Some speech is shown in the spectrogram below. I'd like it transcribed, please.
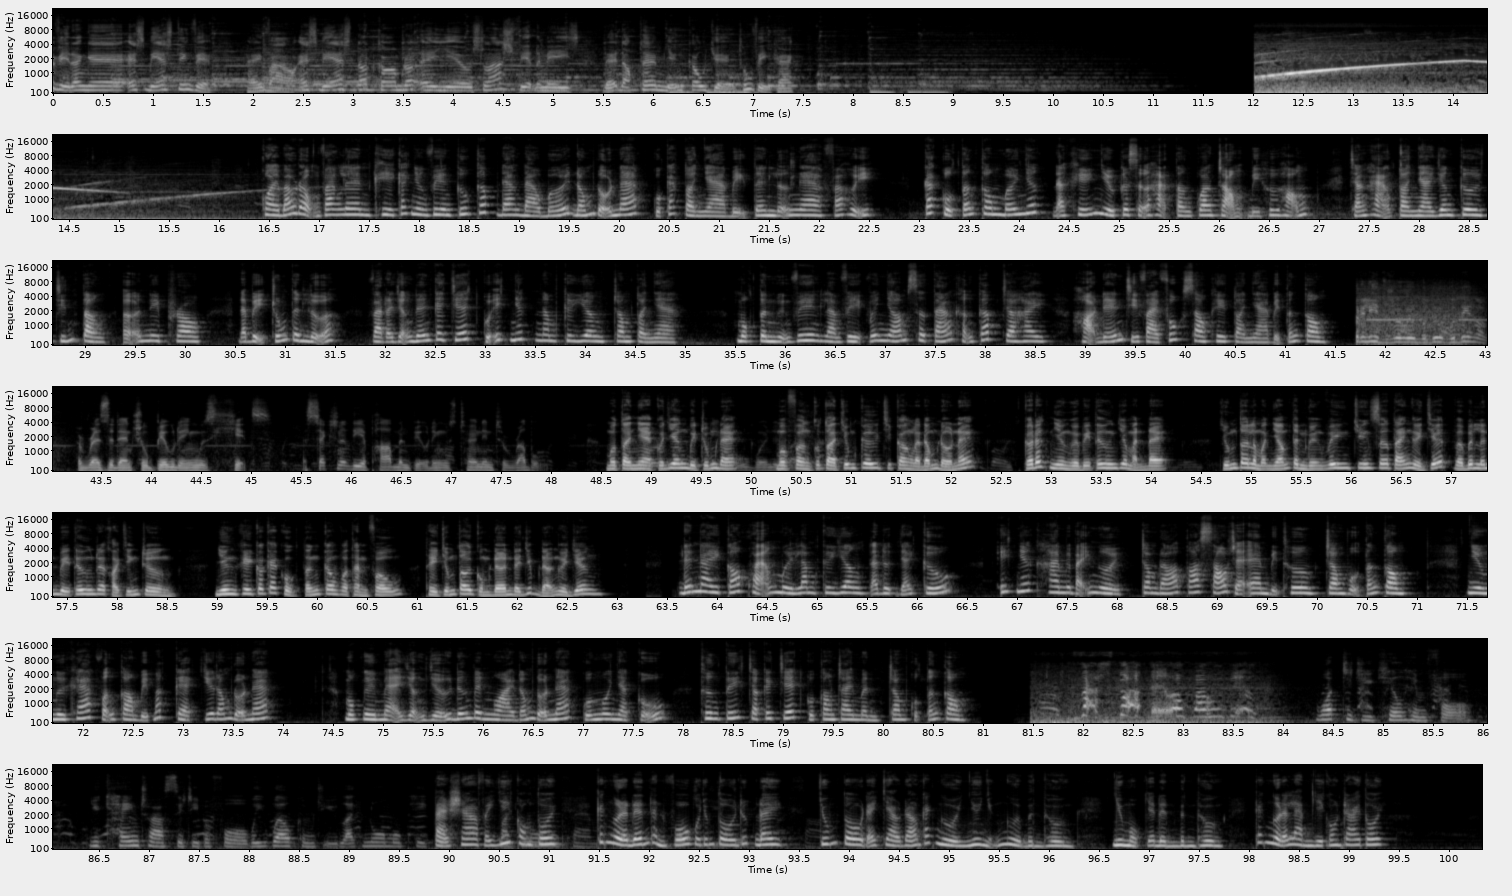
Quý vị đang nghe SBS tiếng Việt, hãy vào sbs.com.au/vietnamese để đọc thêm những câu chuyện thú vị khác. Còi báo động vang lên khi các nhân viên cứu cấp đang đào bới đống đổ nát của các tòa nhà bị tên lửa Nga phá hủy. Các cuộc tấn công mới nhất đã khiến nhiều cơ sở hạ tầng quan trọng bị hư hỏng, chẳng hạn tòa nhà dân cư 9 tầng ở Dnipro đã bị trúng tên lửa và đã dẫn đến cái chết của ít nhất 5 cư dân trong tòa nhà. Một tình nguyện viên làm việc với nhóm sơ tán khẩn cấp cho hay họ đến chỉ vài phút sau khi tòa nhà bị tấn công. A residential building was hit. A section of the apartment building was turned into rubble. Một tòa nhà của dân bị trúng đạn. Một phần của tòa chung cư chỉ còn là đống đổ nát. Có rất nhiều người bị thương do mảnh đạn. Chúng tôi là một nhóm tình nguyện viên chuyên sơ tán người chết và binh lính bị thương ra khỏi chiến trường. Nhưng khi có các cuộc tấn công vào thành phố, thì chúng tôi cũng đến để giúp đỡ người dân. Đến nay có khoảng 15 cư dân đã được giải cứu. Ít nhất 27 người, trong đó có 6 trẻ em bị thương trong vụ tấn công. Nhiều người khác vẫn còn bị mắc kẹt dưới đống đổ nát. Một người mẹ giận dữ đứng bên ngoài đống đổ nát của ngôi nhà cũ, thương tiếc cho cái chết của con trai mình trong cuộc tấn công. What did you kill him for? You came to our city before. We welcomed you like normal people. Tại sao phải giết con tôi? Các người đã đến thành phố của chúng tôi trước đây. Chúng tôi đã chào đón các người như những người bình thường, như một gia đình bình thường. Các người đã làm gì con trai tôi?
